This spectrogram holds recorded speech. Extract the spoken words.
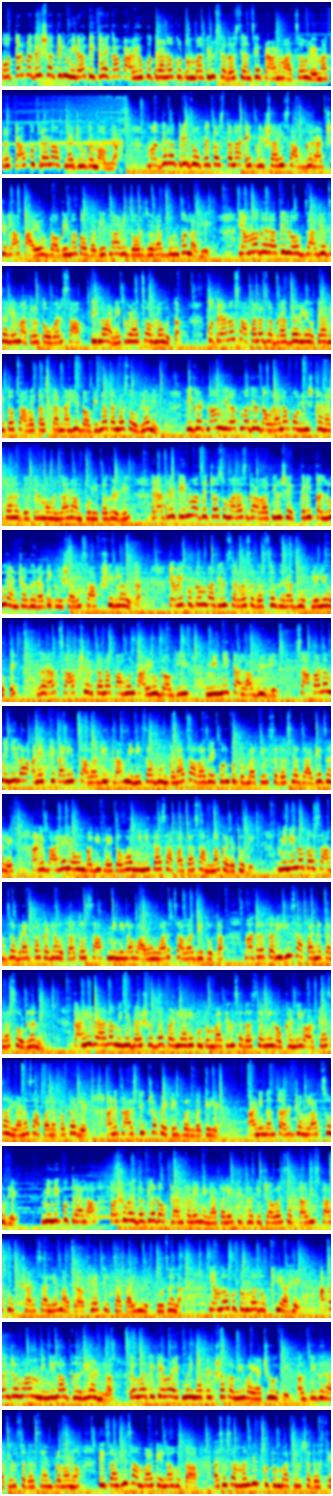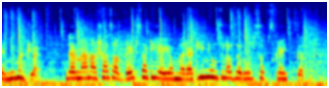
उत्तर प्रदेशातील मिरत इथं एका पाळीव कुत्र्यानं कुटुंबातील सदस्यांचे प्राण वाचवले मात्र त्या कुत्र्यानं आपला जीव गमावला. मध्यरात्री झोपेत असताना एक विषारी साप घरात शिरला पाळीव डॉगीनं तो बघितला आणि जोरजोरात भुंकू लागली. यामुळे घरातील लोक जागे झाले मात्र तोवर साप तिला अनेक वेळा चावला होता. कुत्र्यानं सापाला जबड्यात धरले होते आणि तो चावत असतानाही डॉगीनं त्याला सोडलं नाही. ही घटना मिरतमधील दौराला पोलीस ठाण्याच्या हद्दीतील मोहल्ला रामपूर इथं घडली. रात्री तीन वाजेच्या सुमारास गावातील शेतकरी कल्लू यांच्या घरात एक विषारी साप शिरला होता. त्यावेळी कुटुंबातील सर्व सदस्य घरात झोपलेले होते. घरात साप शिरताना पाहून पाळीव डॉगी मिनी त्याला भिडली. सापानं मिनीला अनेक ठिकाणी चावा घेतला. मिनीचा भुंकणाचा आवाज ऐकून कुटुंबातील सदस्य जागे झाले आणि बाहेर येऊन बघितले तेव्हा मिनी त्या सापाचा सामना करत होती. मिनीनं तो साप जबड्यात पकडला होता. तो साप मिनीला वारंवार चावा घेत होता. मात्र तरीही सापानं त्याला सोडलं नाही. काही वेळानं मिनी बेशुद्ध पडली आणि कुटुंबातील सदस्यांनी लोखंडी रॉडच्या सहाय्यानं सापाला पकडले आणि प्लास्टिकच्या पेटीत बंद केले आणि नंतर जंगलात सोडले. मिनी कुत्र्याला पशुवैद्यकीय डॉक्टरांकडे नेण्यात आले. तिथं तिच्यावर सत्तावीस तास उपचार चालले. मात्र अखेर तिचा काल मृत्यू झाला. यामुळे कुटुंब दुःखी आहे. आपण जेव्हा मिनीला घरी आणलं तेव्हा ती केवळ एक महिन्यापेक्षा कमी वयाची होती. अगदी घरातील सदस्यांप्रमाणे तिचाही सांभाळ केला होता असं संबंधित कुटुंबातील सदस्यांनी म्हटलंय. दरम्यान अशाच अपडेटसाठी एम मराठी न्यूजला जरूर सबस्क्राईब करा.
